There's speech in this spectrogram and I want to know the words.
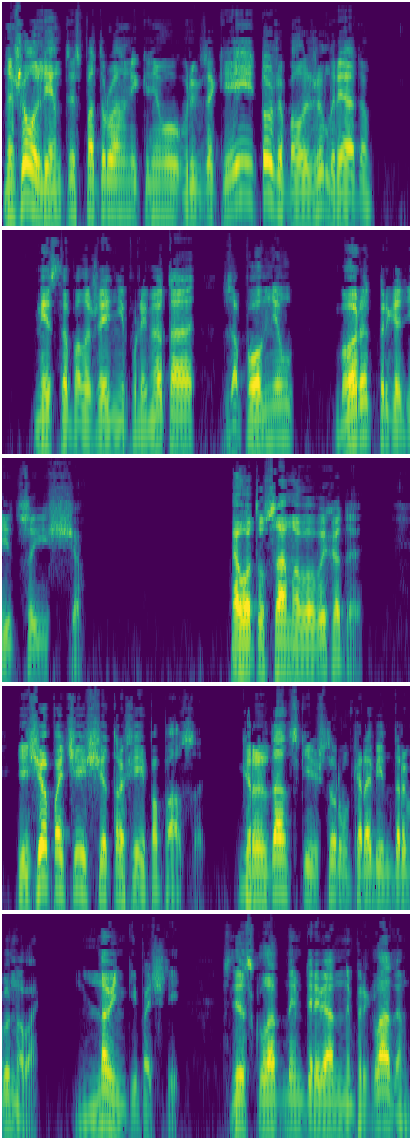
нашел ленты с патронами к нему в рюкзаке и тоже положил рядом. Местоположение пулемета запомнил, может пригодиться еще. А вот у самого выхода еще почище трофей попался. Гражданский штурм-карабин Драгунова. Новенький почти, с нескладным деревянным прикладом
